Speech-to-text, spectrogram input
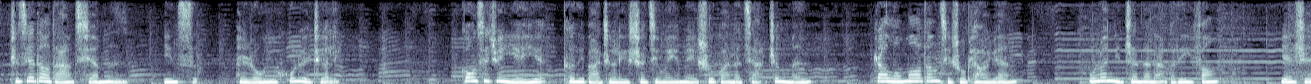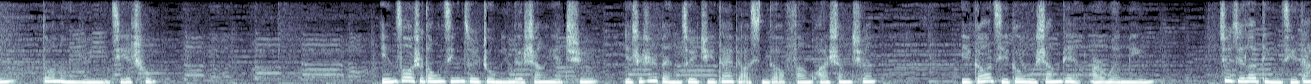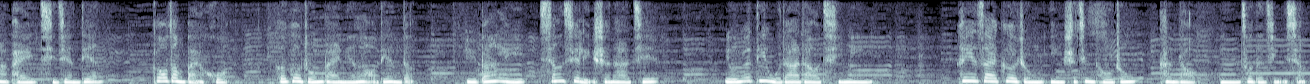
直接到达前门，因此很容易忽略这里。宫崎骏爷爷特地把这里设计为美术馆的假正门，让龙猫当起售票员，无论你站在哪个地方，眼神都能与你接触。银座是东京最著名的商业区，也是日本最具代表性的繁华商圈，以高级购物商店而闻名，聚集了顶级大牌旗舰店、高档百货和各种百年老店等，与巴黎香榭里舍大街、纽约第五大道齐名，可以在各种影视镜头中看到银座的景象。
